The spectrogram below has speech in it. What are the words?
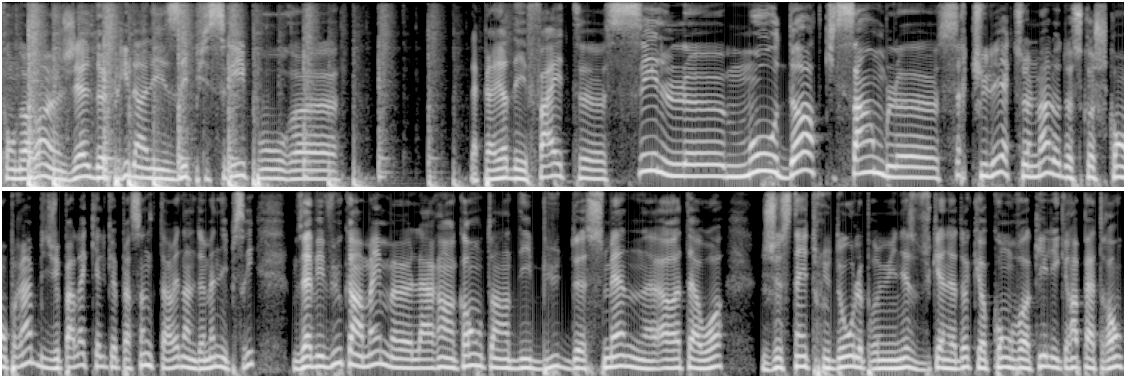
qu'on aura un gel de prix dans les épiceries pour euh, la période des fêtes. Euh, c'est le mot d'ordre qui semble euh, circuler actuellement, là, de ce que je comprends. J'ai parlé avec quelques personnes qui travaillent dans le domaine de l'épicerie. Vous avez vu quand même la rencontre en début de semaine à Ottawa. Justin Trudeau, le premier ministre du Canada, qui a convoqué les grands patrons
